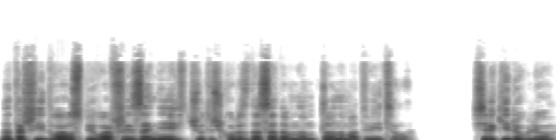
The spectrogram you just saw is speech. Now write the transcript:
Наташа, едва успевавшая за ней, чуточку раздосадованным тоном ответила. «Всякий люблю,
